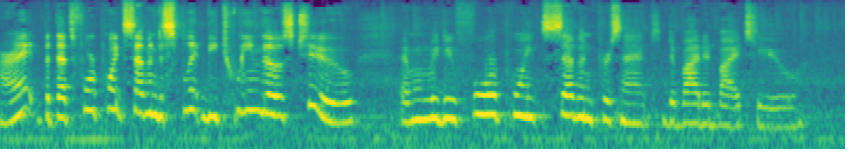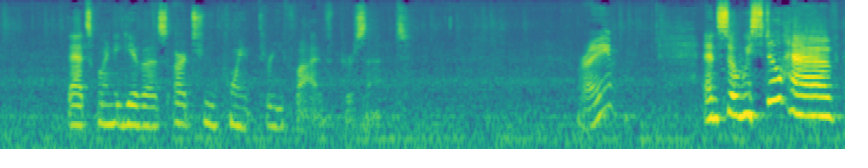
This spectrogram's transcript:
All right, but that's 4.7 to split between those two, and when we do 4.7% divided by 2, that's going to give us our 2.35%. Right? And so we still have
